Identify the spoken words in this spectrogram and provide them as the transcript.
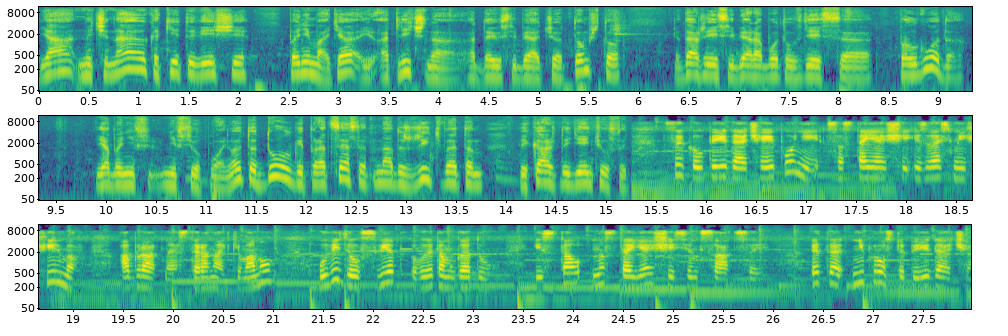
я начинаю какие-то вещи понимать. Я отлично отдаю себе отчет в том, что даже если бы я работал здесь э, полгода, я бы не, не все понял. Это долгий процесс, это надо жить в этом и каждый день чувствовать. Цикл передач о Японии, состоящий из восьми фильмов «Обратная сторона кимоно», увидел свет в этом году и стал настоящей сенсацией. Это не просто передача,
